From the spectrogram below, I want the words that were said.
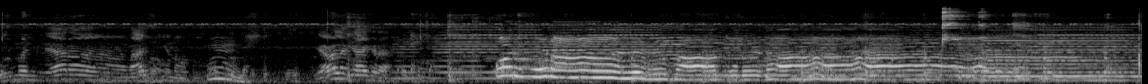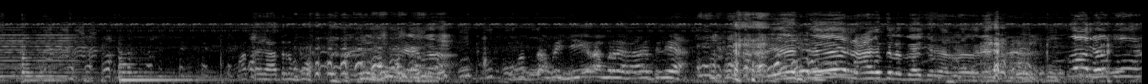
ஒரு மணி நேரம் வாசிக்கணும். எவ்வளவு கேக்குற? ஒரு மூணாயிரம் ரூபாய் கொடுடா. யாத்திரம் யாத்திரை போ ராகத்திலேயே. ராகத்துல ஒரு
